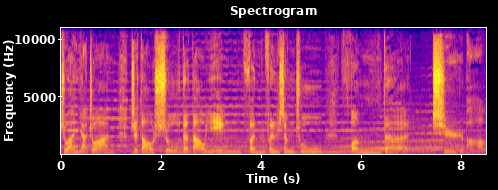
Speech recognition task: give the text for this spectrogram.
转呀转，直到树的倒影纷纷生出风的翅膀。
